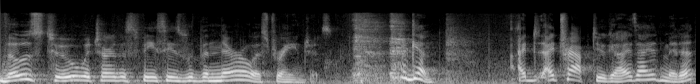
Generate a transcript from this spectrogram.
those two, which are the species with the narrowest ranges. Again, I, I trapped you guys, I admit it,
